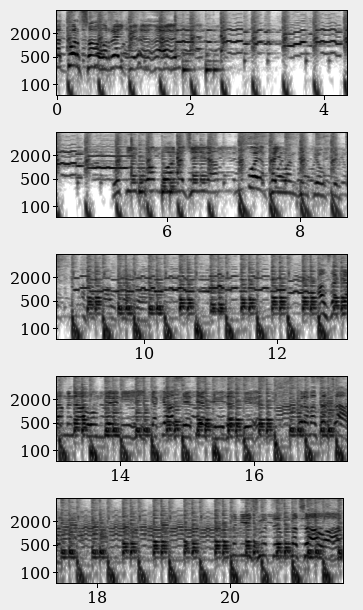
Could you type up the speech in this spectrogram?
فقط گۆڕ چاوەڕێی کرد وتی خۆم بۆ نەجێرا بۆیە پەیوەندیم پێ حەزەکە مناوم بێنی کە کاسێ تێکی دەرکرد ورە بەسەر چاو منیش وتم بە چاوان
